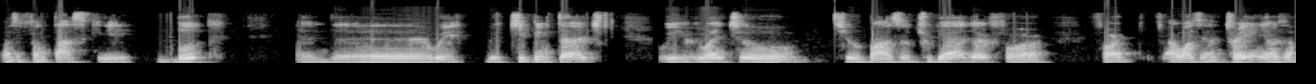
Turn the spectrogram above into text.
It was a fantastic book, and uh, we we keep in touch. We, we went to to Basel together for for I was in training, I was a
